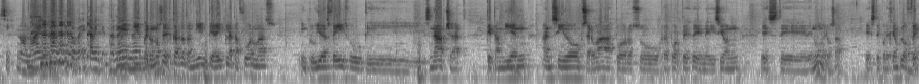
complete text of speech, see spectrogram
sí, no, no hay nada, eso está mintiendo. No es- no es- pero no se descarta también que hay plataformas, incluidas Facebook y Snapchat, que también han sido observadas por sus reportes de medición este, de números. ¿ah? Este, por ejemplo, Fe-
